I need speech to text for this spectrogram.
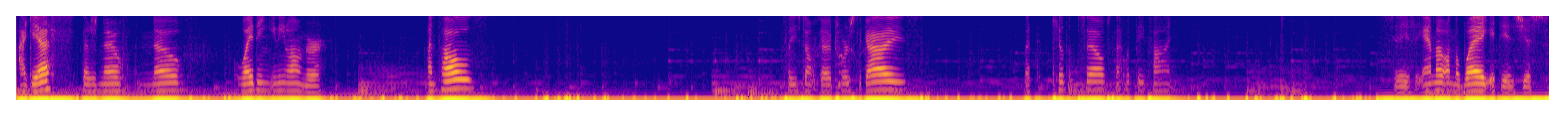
I guess there's no no waiting any longer. Unpause. Please don't go towards the guys. Let them kill themselves. That would be fine. see, is the ammo on the way? It is just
